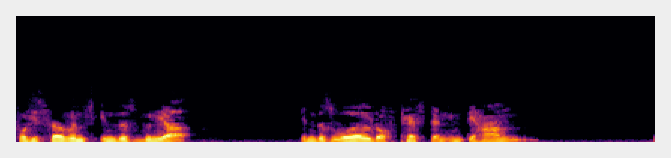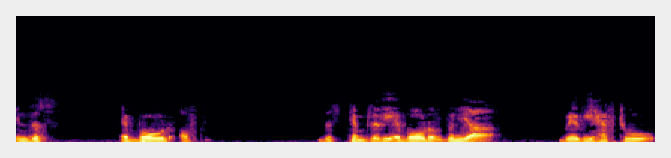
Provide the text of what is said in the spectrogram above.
for his servants in this dunya, in this world of test and imtihan, in this abode of, this temporary abode of dunya, where we have to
